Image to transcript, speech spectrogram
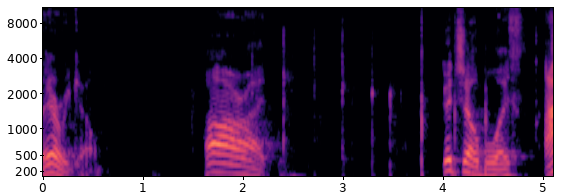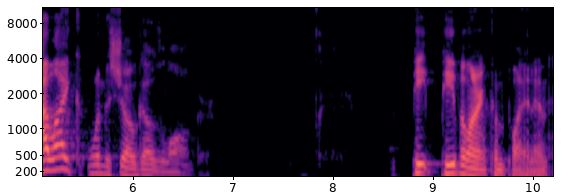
There we go. All right. Good show, boys. I like when the show goes longer. Pe- people aren't complaining.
